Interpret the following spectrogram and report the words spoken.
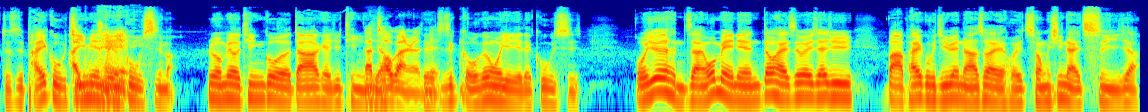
就是排骨鸡面这个故事嘛。如果没有听过的，大家可以去听一下，超感人。对，就是我跟我爷爷的故事，我觉得很赞。我每年都还是会再去。把排骨鸡面拿出来，回重新来吃一下，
